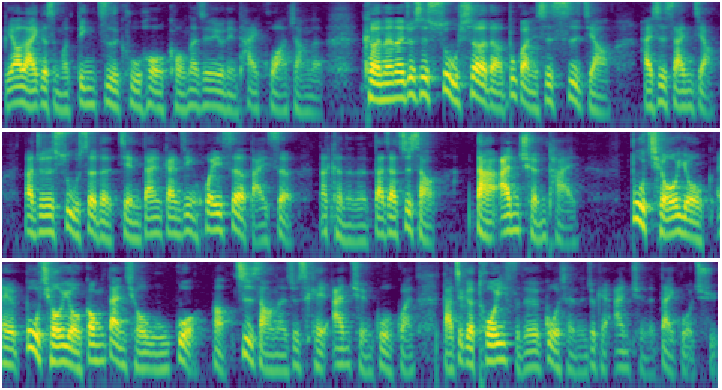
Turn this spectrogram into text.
不要来个什么丁字裤后空，那真的有点太夸张了。可能呢就是素色的，不管你是四角还是三角，那就是素色的，简单干净，灰色、白色。那可能呢，大家至少打安全牌，不求有诶，不求有功，但求无过。哦，至少呢就是可以安全过关，把这个脱衣服这个过程呢就可以安全的带过去。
